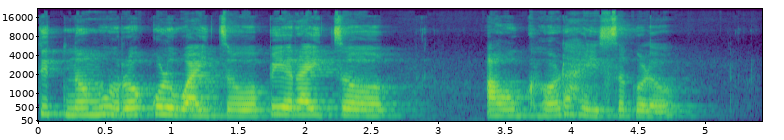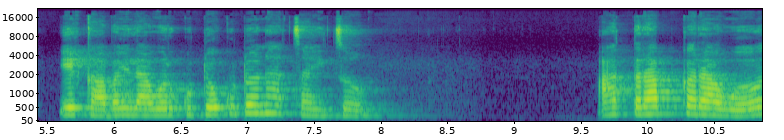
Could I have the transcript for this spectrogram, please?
तिथनं मोहरं कुळवायचं पेरायचं. अवघड आहे सगळं. एका बैलावर कुठं कुठं नाचायचं? आत्राप करावं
